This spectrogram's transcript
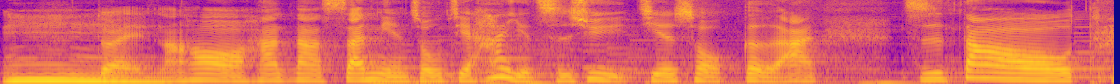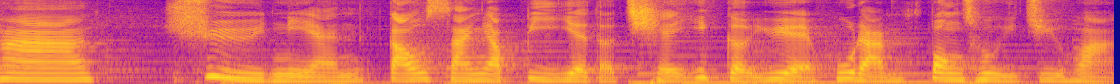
嗯，对。然后他那三年中间，他也持续接受个案，直到他去年高三要毕业的前一个月，忽然蹦出一句话。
